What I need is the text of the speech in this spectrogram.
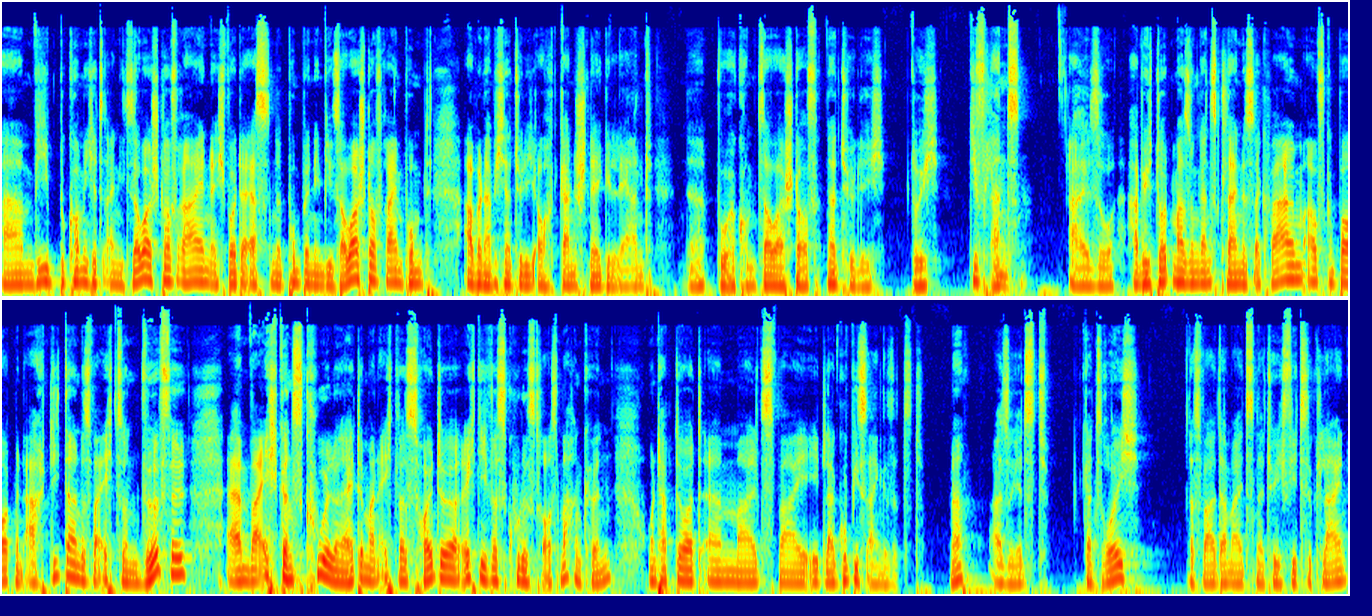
Ähm, wie bekomme ich jetzt eigentlich Sauerstoff rein? Ich wollte erst eine Pumpe nehmen, die Sauerstoff reinpumpt, aber dann habe ich natürlich auch ganz schnell gelernt, ne, woher kommt Sauerstoff? Natürlich durch die Pflanzen. Also habe ich dort mal so ein ganz kleines Aquarium aufgebaut mit acht Litern. Das war echt so ein Würfel. Ähm, war echt ganz cool. Und da hätte man echt was heute richtig was Cooles draus machen können. Und habe dort ähm, mal zwei edler Guppies eingesetzt. Ne? Also jetzt ganz ruhig. Das war damals natürlich viel zu klein.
